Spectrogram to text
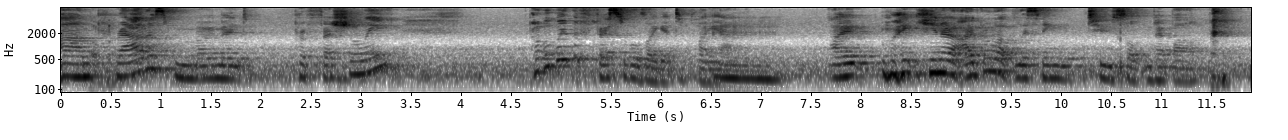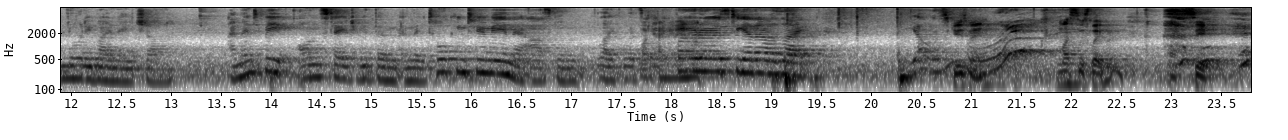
Um, proudest moment professionally, probably the festivals I get to play at. Mm, I, you know, I grew up listening to Salt-N-Pepa, Naughty by Nature. I'm meant to be on stage with them, and they're talking to me, and they're asking like, "Let's Like get out. photos together." I was like, "Yo, Excuse me. real?" Am I still sleeping? Oh, sick.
